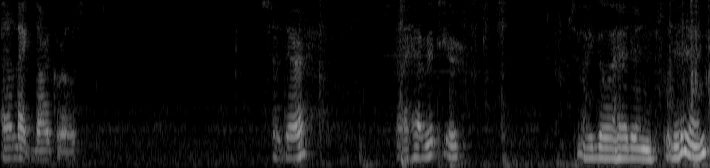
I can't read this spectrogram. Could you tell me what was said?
I don't like dark roast. So there, I have it here. So I go ahead and put it in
